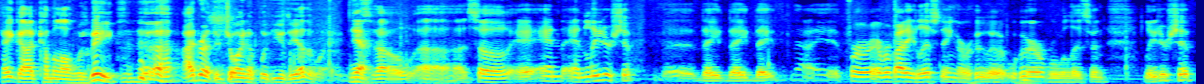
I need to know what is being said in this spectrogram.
hey God, come along with me, mm-hmm. I'd rather join up with you the other way. Yeah. So uh, so and and leadership, uh, they they they for everybody listening or whoever, whoever will listen, leadership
